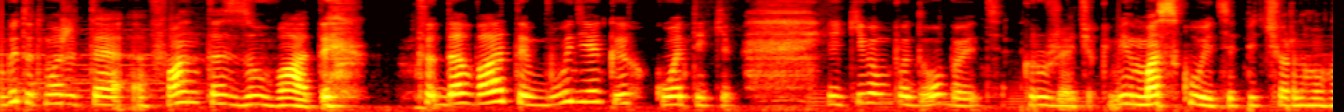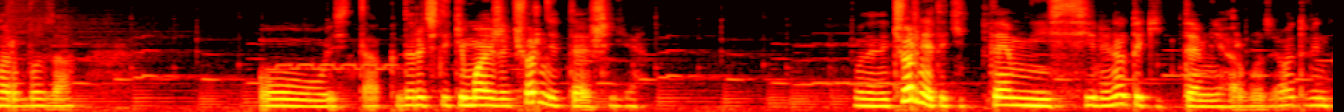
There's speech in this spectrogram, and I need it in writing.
Ви тут можете фантазувати, додавати будь-яких котиків, які вам подобаються. Кружечок. Він маскується під чорного гарбуза. Ось так. До речі, такі майже чорні теж є. Вони не чорні, а такі темні, сірі, ну такі темні гарбузи. От він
